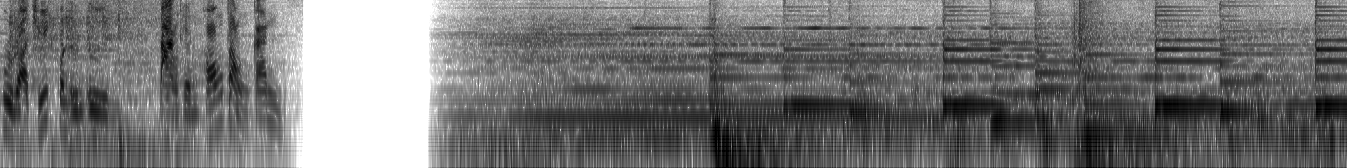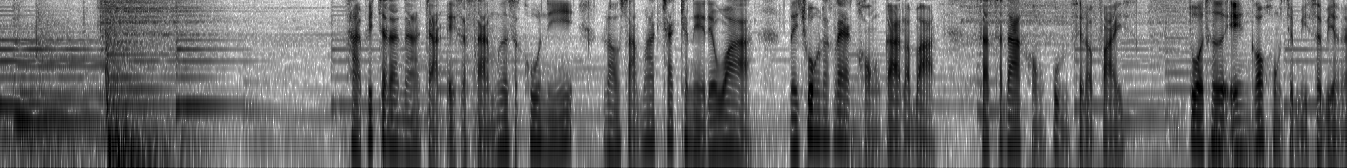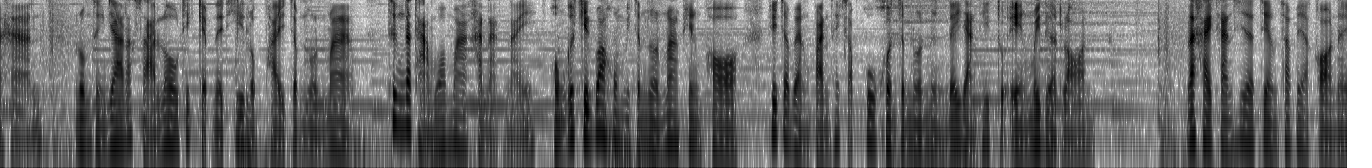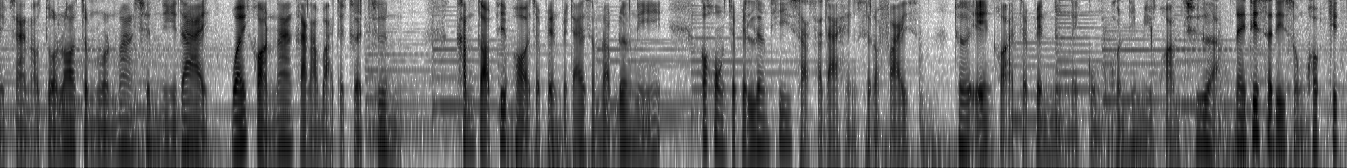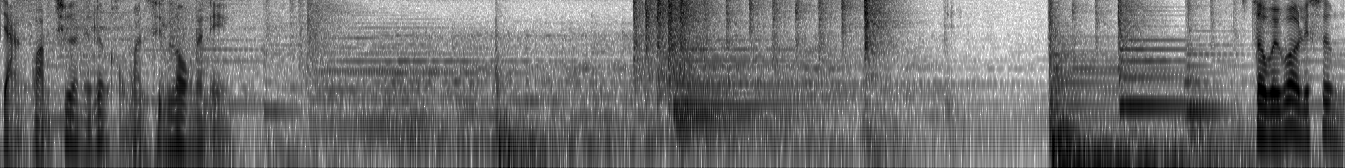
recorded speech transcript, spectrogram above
ผู้รอดชีวิตคนอื่นๆ ต่างเห็นพ้องต้องกัน หากพิจารณาจากเอกสารเมื่อสักครู่นี้ เราสามารถคาดคะเนได้ว่า ในช่วงแรกๆของการระบาดศาสดาของกลุ่มเซราไฟส์ตัวเธอเองก็คงจะมีเสบียงอาหาร รวมถึงยารักษาโรคที่เก็บในที่หลบภัยจำนวนมาก ซึ่งถ้าถามว่ามากขนาดไหน ผมก็คิดว่าคงมีจำนวนมากเพียงพอ ที่จะแบ่งปันให้กับผู้คนจำนวนหนึ่งได้อย่างที่ตัวเองไม่เดือดร้อน และใครการที่จะเตรียมทรัพยากรในการเอาตัวรอดจำนวนมากเช่นนี้ได้ ไว้ก่อนหน้าการระบาดจะเกิดขึ้น คำตอบที่พอจะเป็นไปได้สำหรับเรื่องนี้ ก็คงจะเป็นเรื่องที่ศาสดาแห่งเซราไฟส์เธอเองก็อาจจะเป็นหนึ่งในกลุ่มคนที่มีความเชื่อ ในทฤษฎีสมคบคิดอย่างความเชื่อในเรื่องของวันสิ้นโลกนั่นเอง Survivalism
